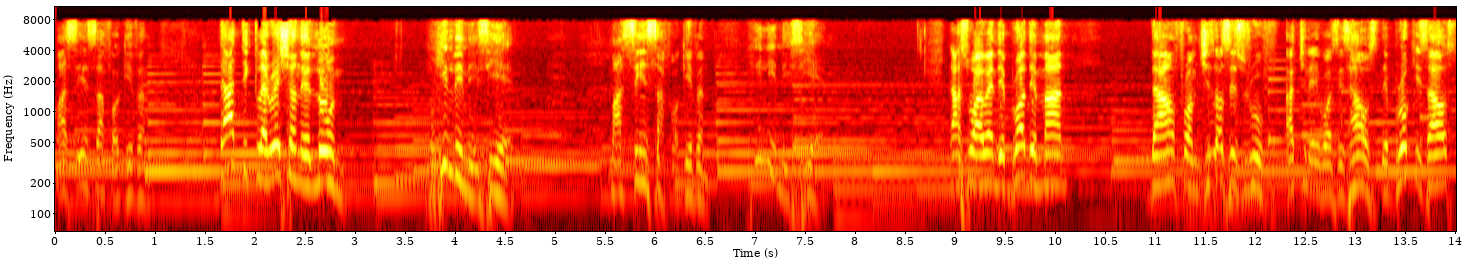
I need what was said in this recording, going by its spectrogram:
My sins are forgiven. That declaration alone, healing is here. My sins are forgiven. Healing is here. That's why when they brought the man down from Jesus' roof, actually it was his house, they broke his house,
